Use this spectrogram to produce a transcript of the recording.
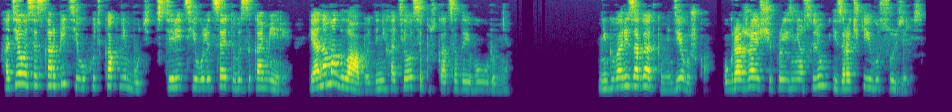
Хотелось оскорбить его хоть как-нибудь, стереть с его лица это высокомерие, и она могла бы, да не хотелось опускаться до его уровня. «Не говори загадками, девушка», — угрожающе произнес Люк, и зрачки его сузились.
